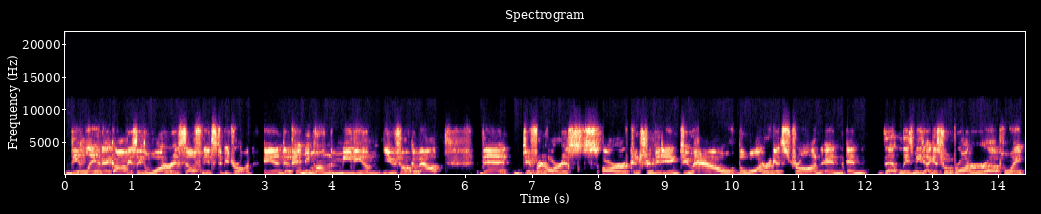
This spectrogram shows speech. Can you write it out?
the Atlantic, obviously, the water itself needs to be drawn, and depending on the medium, you talk about that different artists are contributing to how the water gets drawn, and and that leads me, I guess, to a broader uh, point.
